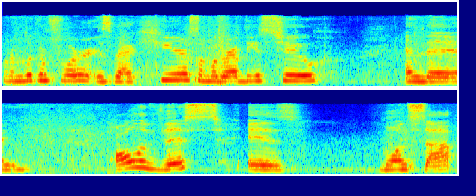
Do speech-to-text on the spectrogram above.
What I'm looking for is back here. So I'm to grab these two. And then all of this is one stop.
